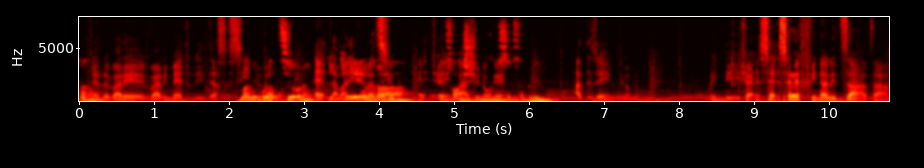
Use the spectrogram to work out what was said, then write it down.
Ah. cioè le varie, vari metodi di assassinio. no? Manipolazione. Eh, la manipolazione, eh, cioè, immagino che- ad esempio. Quindi, cioè, se, se è finalizzata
